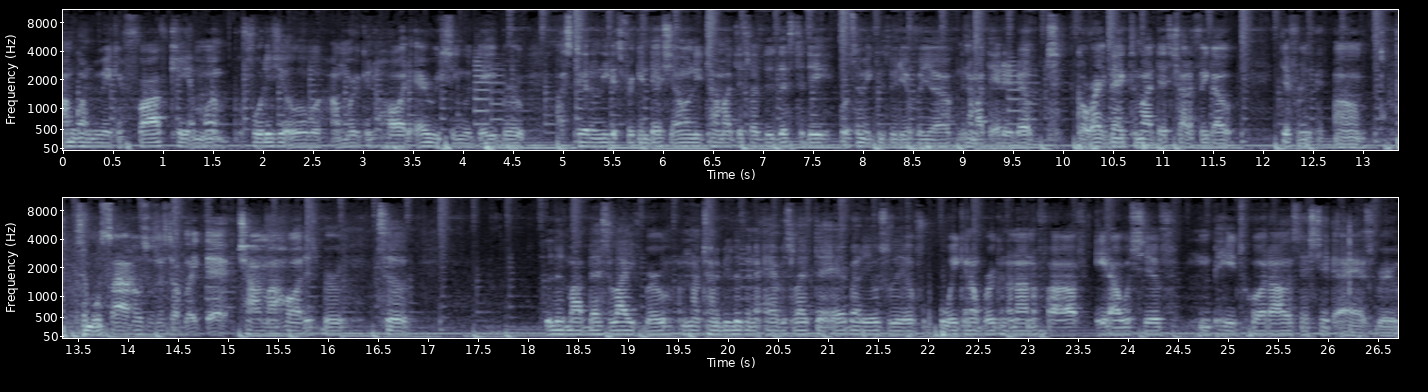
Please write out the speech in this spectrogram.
I'm gonna be making 5K a month before this year over. I'm working hard every single day, bro. I still don't need this freaking desk. The only time I just left this desk today was to make this video for y'all. Then I'm about to edit it up, go right back to my desk, try to figure out different um simple side hustles and stuff like that. Trying my hardest, bro, to live my best life, bro. I'm not trying to be living the average life that everybody else live. Waking up, working a nine to five, eight hour shift, and paid twelve dollars. That shit ass, bro.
